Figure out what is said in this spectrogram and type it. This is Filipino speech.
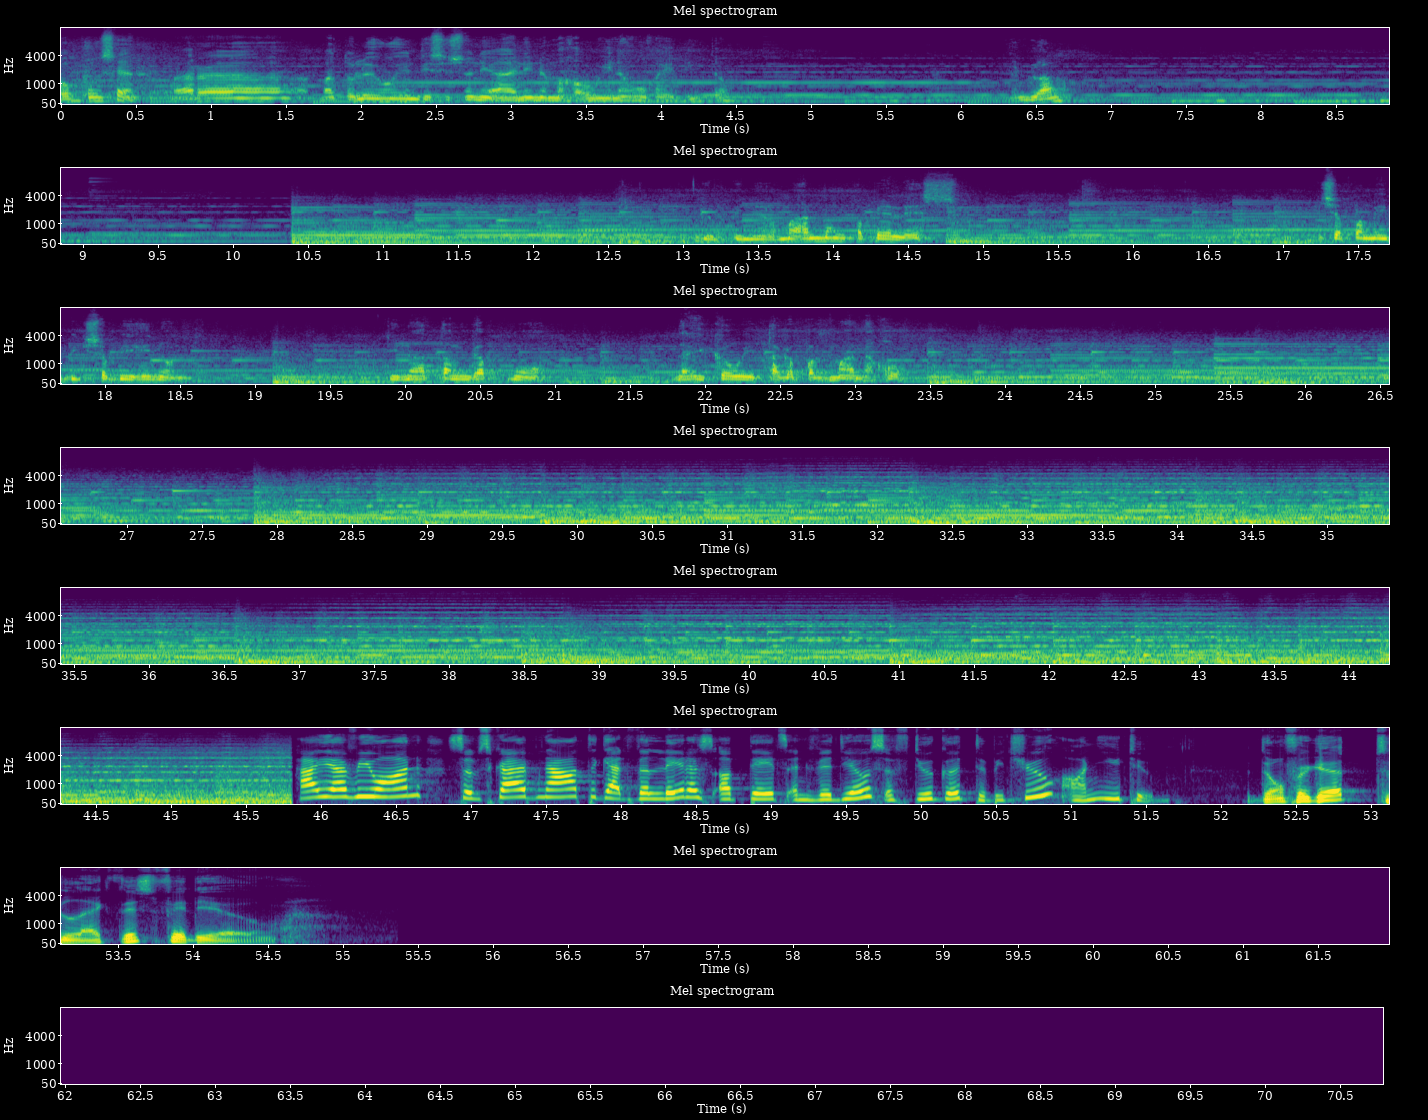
Opo, sir. Para matuloy ho yung desisyon ni Ali na makauwi na ho kayo dito. Yun lang. Yung pinirmahan mong papeles, isa pang ibig sabihin nun, tinatanggap mo na ikaw ay tagapagmana ko. Hi everyone! Subscribe now to get the latest updates and videos of Too Good to Be True on YouTube. Don't forget to like this video.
